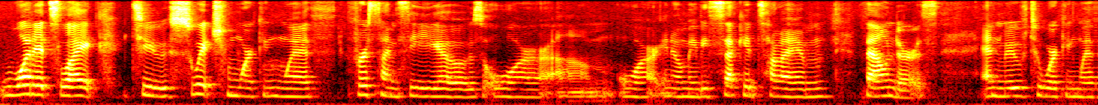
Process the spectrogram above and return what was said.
what it's like to switch from working with first-time CEOs or um, or you know maybe second-time founders and move to working with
